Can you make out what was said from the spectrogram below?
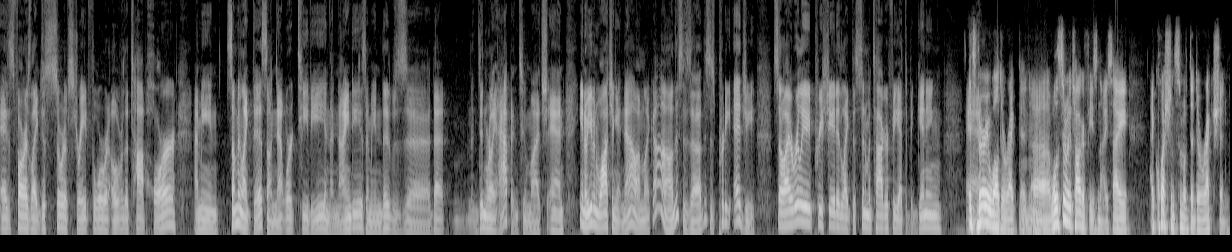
As far as like just sort of straightforward, over the top horror, I mean, something like this on network TV in the '90s. I mean, there was uh, that didn't really happen too much. And you know, even watching it now, I'm like, oh, this is uh, this is pretty edgy. So I really appreciated like the cinematography at the beginning. It's very well directed. Uh, well, the cinematography is nice. I I question some of the direction,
